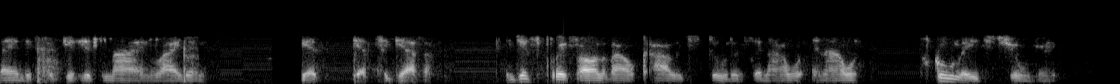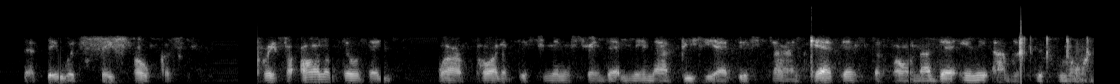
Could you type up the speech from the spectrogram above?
Landix will get his mind right and get get together. And just pray for all of our college students and our and our school age children that they would stay focused. Pray for all of those that were a part of this ministry that may not be here at this time. And Stephane, are there any others this morning?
